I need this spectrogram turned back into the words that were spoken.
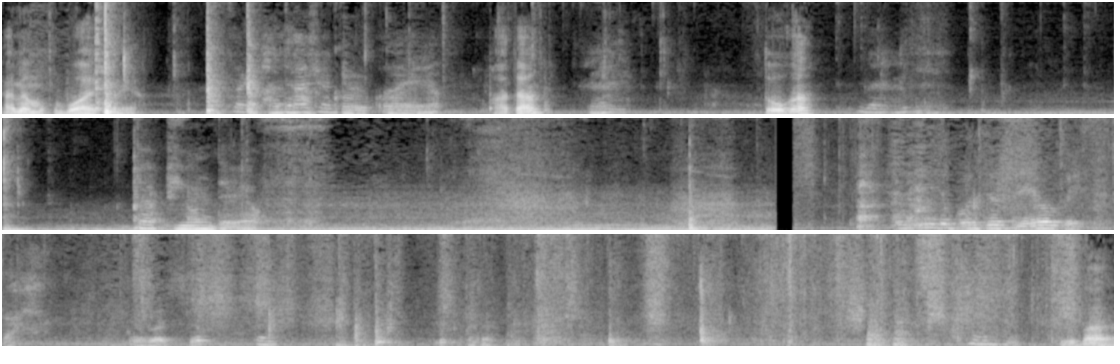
라면 먹고 뭐 할 거예요? 바다 갈 거예요. 바다? 네. 또 가? 네. 나 비 온대요. 언니도 먼저 있어. 내가 있어? 네. 이봐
